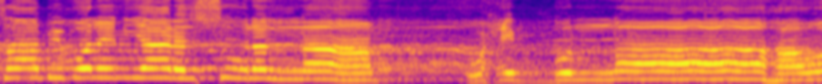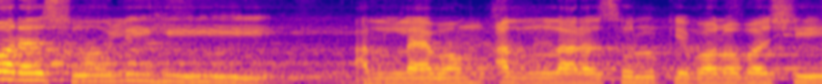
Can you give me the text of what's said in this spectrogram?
সাহাবি বলেন, ইয়া রাসূলুল্লাহ ওয়া রাসূলিহি। আল্লাহ এবং আল্লাহ রাসূলকে ভালোবাসি।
